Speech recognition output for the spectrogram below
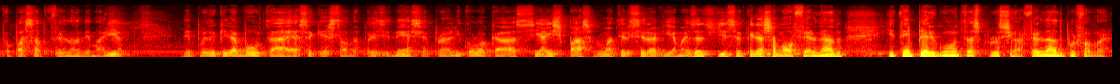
vou passar para o Fernando de Maria, depois eu queria voltar a essa questão da presidência para lhe colocar se há espaço para uma terceira via. Mas antes disso, eu queria chamar o Fernando, que tem perguntas para o senhor. Fernando, por favor.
